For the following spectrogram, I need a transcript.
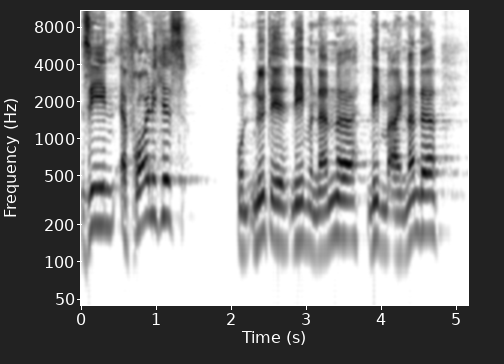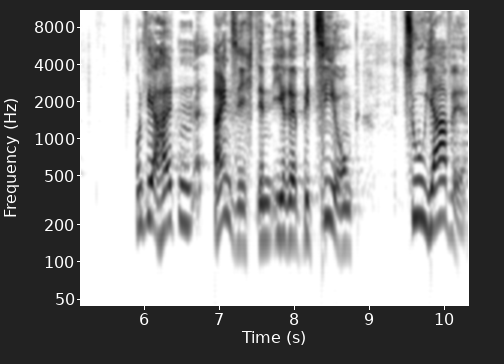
sehen Erfreuliches und Nöte nebeneinander, nebeneinander. Und wir erhalten Einsicht in ihre Beziehung zu Jahwe,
